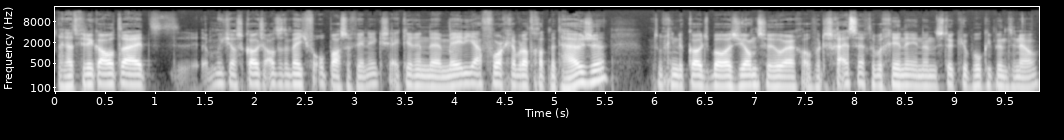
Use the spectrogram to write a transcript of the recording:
En dat vind ik altijd, daar moet je als coach altijd een beetje voor oppassen, vind ik. Zeker in de media. Vorig jaar hebben we dat gehad met Huizen. Toen ging de coach Boas Jansen heel erg over de scheidsrechter beginnen in een stukje op hockey.nl.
